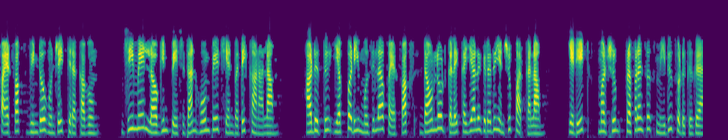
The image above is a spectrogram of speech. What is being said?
பயர்ஃபாக்ஸ் விண்டோ ஒன்றை திறக்கவும். ஜிமெயில் லோகின் பேஜ் தான் ஹோம் பேஜ் என்பதை காணலாம். அடுத்து எப்படி மொசில்லா பயர்ஃபாக்ஸ் டவுன்லோட் களை கையாளுகிறது என்று பார்க்கலாம். எடிட் மற்றும் பிரெஃபரன்ஸ் மீது சொடுக்குக.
